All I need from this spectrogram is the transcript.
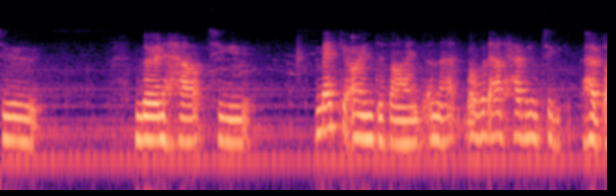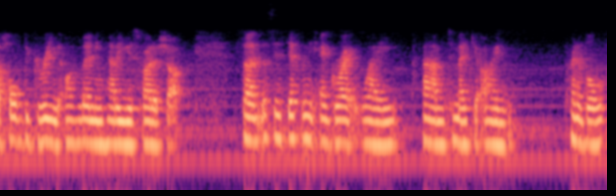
to learn how to make your own designs and that well without having to have the whole degree of learning how to use Photoshop. So this is definitely a great way um, to make your own printables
